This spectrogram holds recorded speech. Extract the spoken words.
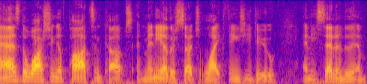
as the washing of pots and cups, and many other such like things ye do. And he said unto them,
